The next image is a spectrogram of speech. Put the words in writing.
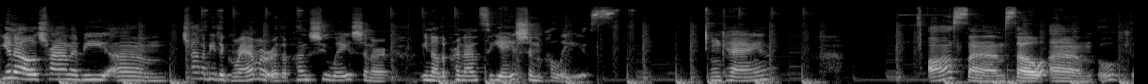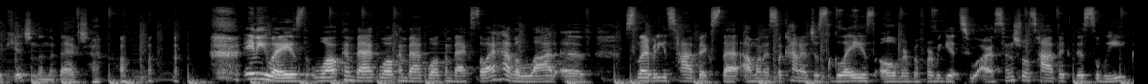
you know, trying to be um trying to be the grammar or the punctuation or you know the pronunciation police. Okay. Awesome. So, um, oh, the kitchen in the back. Anyways, welcome back, welcome back, welcome back. So, I have a lot of celebrity topics that I want us to kind of just glaze over before we get to our central topic this week.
